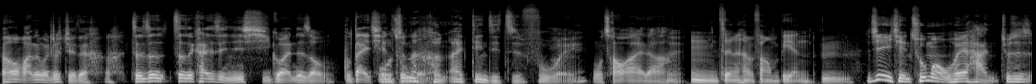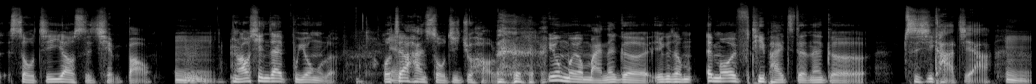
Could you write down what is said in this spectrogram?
然后反正我就觉得，啊这这这是开始已经习惯这种不带钱我，真的很爱电子支付诶、我超爱的啊，对嗯，真的很方便。嗯我记得以前出门我会喊就是手机、钥匙、钱包，嗯，然后现在不用了，我只要喊手机就好了，因为我们有买那个有一个叫 MOFT 牌子的那个磁吸卡夹，嗯，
